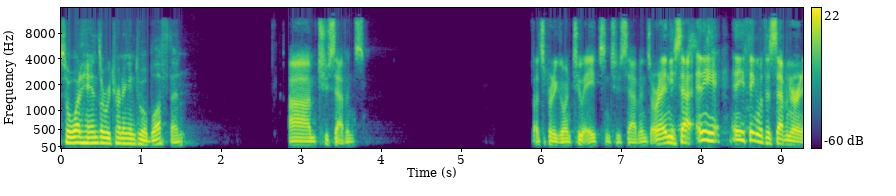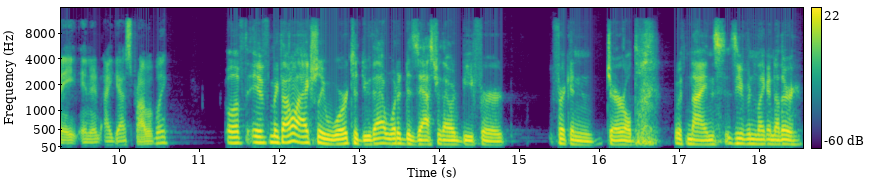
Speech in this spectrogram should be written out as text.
So what hands are we turning into a bluff then? Um, two sevens. That's pretty good. Two eights and two sevens, or any se- any anything with a seven or an eight in it. I guess probably. Well, if if McDonald actually were to do that, what a disaster that would be for frickin' Gerald with nines. It's even like another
